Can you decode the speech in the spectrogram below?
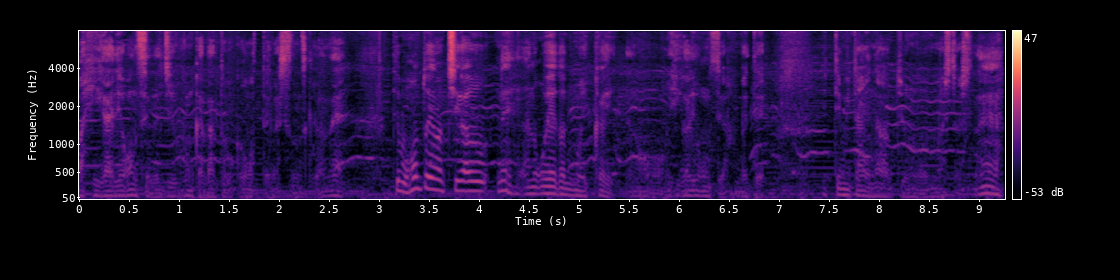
まあ、日帰り温泉で十分かなと僕は思ったりするんですけどね。でも本当にあの違うねあのお宿にも一回あの日帰り温泉含めて行ってみたいなというのを思いましたしね。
